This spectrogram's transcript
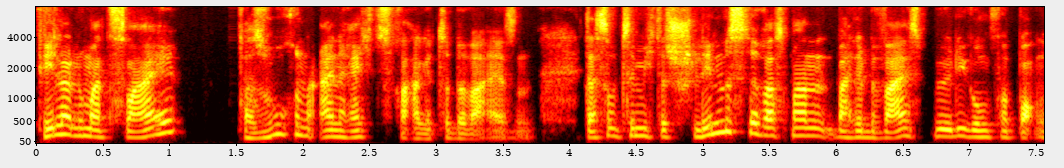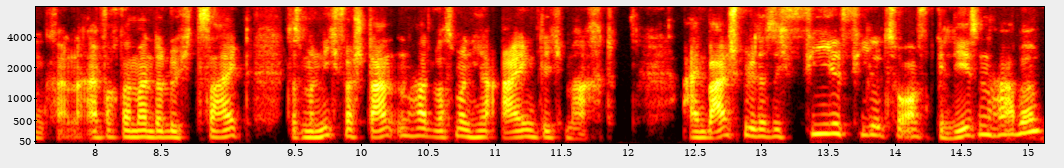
Fehler Nummer zwei, versuchen, eine Rechtsfrage zu beweisen. Das ist so ziemlich das Schlimmste, was man bei der Beweiswürdigung verbocken kann. Einfach weil man dadurch zeigt, dass man nicht verstanden hat, was man hier eigentlich macht. Ein Beispiel, das ich viel, viel zu oft gelesen habe.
